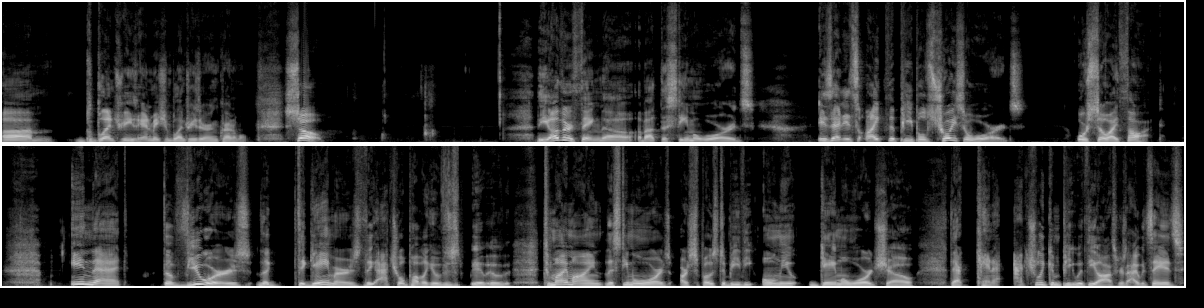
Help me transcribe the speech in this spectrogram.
Um, blend trees, animation blend trees are incredible. So, the other thing though about the Steam Awards is that it's like the People's Choice Awards, or so I thought, in that the viewers, the the gamers, the actual public, it was, it, it, to my mind, the Steam Awards are supposed to be the only game award show that can actually compete with the Oscars. I would say it's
